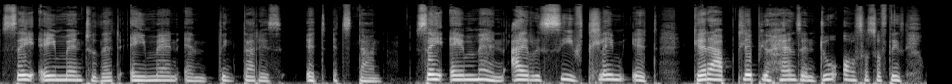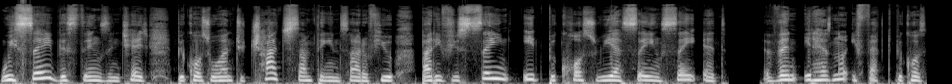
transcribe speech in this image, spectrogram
Say Amen to that Amen and think that is it. It's done. Say amen. I receive. Claim it. Get up, clap your hands, and do all sorts of things. We say these things in church because we want to charge something inside of you. But if you're saying it because we are saying, say it, then it has no effect because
